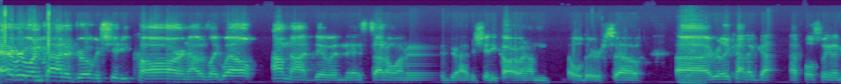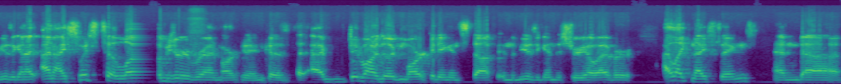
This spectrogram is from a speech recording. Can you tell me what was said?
everyone kind of drove a shitty car, and I was like, well, I'm not doing this. I don't want to drive a shitty car when I'm older. So uh, I really kind of got full swing on music, and I and I switched to luxury brand marketing because I did want to do like marketing and stuff in the music industry. However, I like nice things, and uh,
